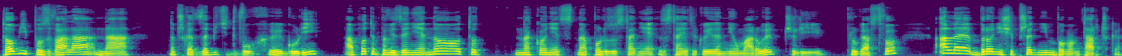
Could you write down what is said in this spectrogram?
To mi pozwala na na przykład zabić dwóch e, guli, a potem powiedzenie, no to na koniec na polu zostanie, zostaje tylko jeden nieumarły, czyli plugastwo, ale broni się przed nim, bo mam tarczkę.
